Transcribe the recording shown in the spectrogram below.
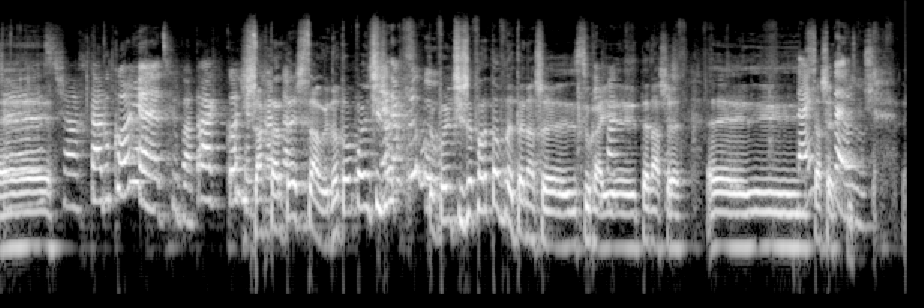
Eee, z Szachtaru koniec chyba, tak, koniec. Szachtar też cały, no to powiem ci, że, to powiem ci, że fartowne te nasze, słuchaj, e, te nasze e, saszetki. E,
